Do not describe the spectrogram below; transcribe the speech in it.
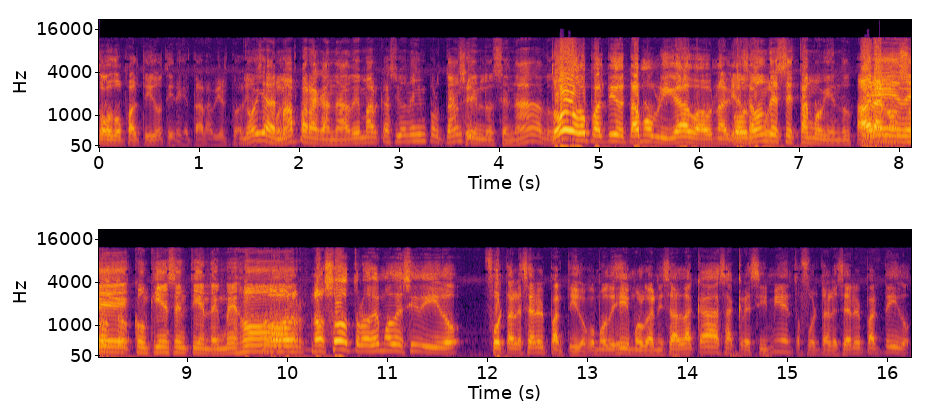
todo partido tiene que estar abierto a No, y además para ganar demarcaciones importantes en los senados. Todos los partidos estamos obligados a una alianza. ¿Por dónde se están moviendo ustedes? Ahora nosotros, ¿Con quién se entienden mejor? nosotros hemos decidido fortalecer el partido, como dijimos, organizar la casa, crecimiento, fortalecer el partido,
